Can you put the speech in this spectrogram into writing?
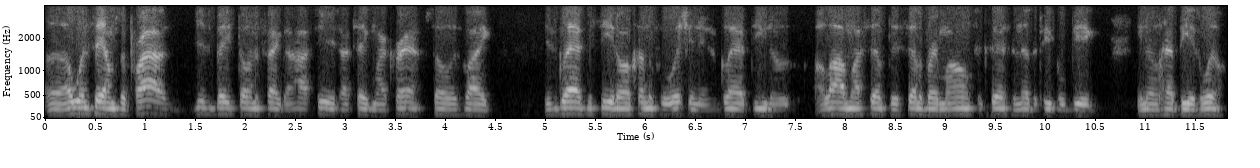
Uh, I wouldn't say I'm surprised, just based on the fact of how serious I take my craft. So it's like, it's glad to see it all come to fruition, and glad to you know allow myself to celebrate my own success and other people be, you know, happy as well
